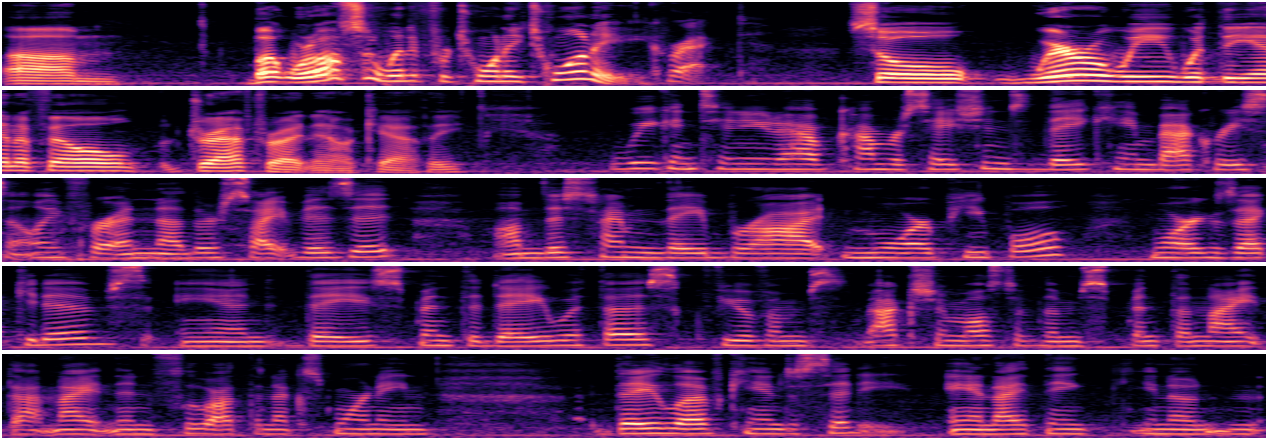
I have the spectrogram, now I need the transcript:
Um, but we're also in it for 2020. Correct. So where are we with the NFL draft right now, Kathy? we continue to have conversations. They came back recently for another site visit. Um, this time they brought more people, more executives, and they spent the day with us. A few of them, actually, most of them spent the night that night and then flew out the next morning. They love Kansas City, and I think you know n-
